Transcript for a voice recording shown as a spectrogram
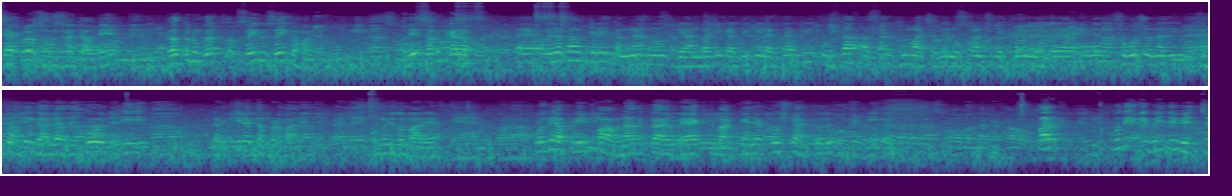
ਸੈਕੂਲਰ ਸੋਚ ਨਾਲ ਚੱਲਦੇ ਹਾਂ ਗਲਤ ਨੂੰ ਗਲਤ ਔਰ ਸਹੀ ਨੂੰ ਸਹੀ ਕਵਾਂਗੇ। ਔਰ ਇਹ ਸਾਨੂੰ ਕਹਿਣਾ ਪਊਗਾ। ਉਹਦਾ ਸਾਹਿਬ ਜਿਹੜੇ ਕੰਗਨਾ ਨੂੰ ਬਿਆਨਬਾਜ਼ੀ ਕਰਦੀ ਕੀ ਲੱਗਦਾ ਕਿ ਉਸ ਦਾ ਅਸਰ ਹਿਮਾਚਲ ਦੇ ਲੋਕਾਂ 'ਚ ਦੇਖਣ ਨੂੰ ਮਿਲ ਰਿਹਾ? ਉਹ ਸੋਚ ਉਹਨਾਂ ਦੀ ਦੀ ਗੱਲ ਹੈ। ਦੇਖੋ ਜਿਹੜੀ ਲੜਕੀ ਨੇ ਥੱਪੜ ਮਾਰਿਆ ਉਹਨੂੰ ਜਦੋਂ ਮਾਰਿਆ ਉਹਨੇ ਆਪਣੀ ਭਾਵਨਾ ਦਾ ਐਕਟ ਵਾਕੇ ਜਾਂ ਕੁਝ ਕਰਕੇ ਉਹਦੇ ਕੋਲ ਕਰ ਪਰ ਉਹਦੇ ਇਮੇਜ ਦੇ ਵਿੱਚ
